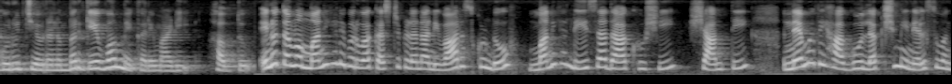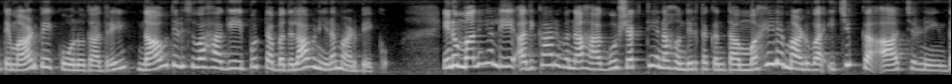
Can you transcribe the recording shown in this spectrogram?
ಗುರೂಜಿಯವರ ನಂಬರ್ಗೆ ಒಮ್ಮೆ ಕರೆ ಮಾಡಿ. ಹೌದು. ಇನ್ನು ತಮ್ಮ ಮನೆಯಲ್ಲಿ ಬರುವ ಕಷ್ಟಗಳನ್ನು ನಿವಾರಿಸಿಕೊಂಡು ಮನೆಯಲ್ಲಿ ಸದಾ ಖುಷಿ, ಶಾಂತಿ, ನೆಮ್ಮದಿ ಹಾಗೂ ಲಕ್ಷ್ಮಿ ನೆಲೆಸುವಂತೆ ಮಾಡಬೇಕು ಅನ್ನೋದಾದ್ರೆ ನಾವು ತಿಳಿಸುವ ಹಾಗೆ ಈ ಪುಟ್ಟ ಬದಲಾವಣೆಯನ್ನು ಮಾಡಬೇಕು. ಇನ್ನು ಮನೆಯಲ್ಲಿ ಅಧಿಕಾರವನ್ನ ಹಾಗೂ ಶಕ್ತಿಯನ್ನ ಹೊಂದಿರತಕ್ಕಂಥ ಮಹಿಳೆ ಮಾಡುವ ಈ ಚಿಕ್ಕ ಆಚರಣೆಯಿಂದ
